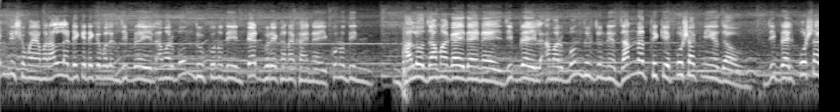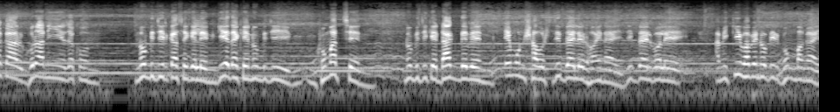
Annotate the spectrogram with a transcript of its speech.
এমনি সময় আমার আল্লাহ ডেকে ডেকে বলেন, জিব্রাইল, আমার বন্ধু কোনোদিন পেট ভরে খানা খায় নাই, কোনোদিন ভালো জামা গায়ে দেয় নাই। জিব্রাইল, আমার বন্ধুর জন্য জান্নাত থেকে পোশাক নিয়ে যাও। জিব্রাইল পোশাক আর ঘোড়া নিয়ে যখন নবীজির কাছে গেলেন, গিয়ে দেখে নবীজি ঘুমাচ্ছেন। নবীজিকে ডাক দেবেন, এমন সাহস জিব্রাইলের হয় নাই। জিব্রাইল বলে আমি কীভাবে নবীর ঘুম ভাঙাই?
